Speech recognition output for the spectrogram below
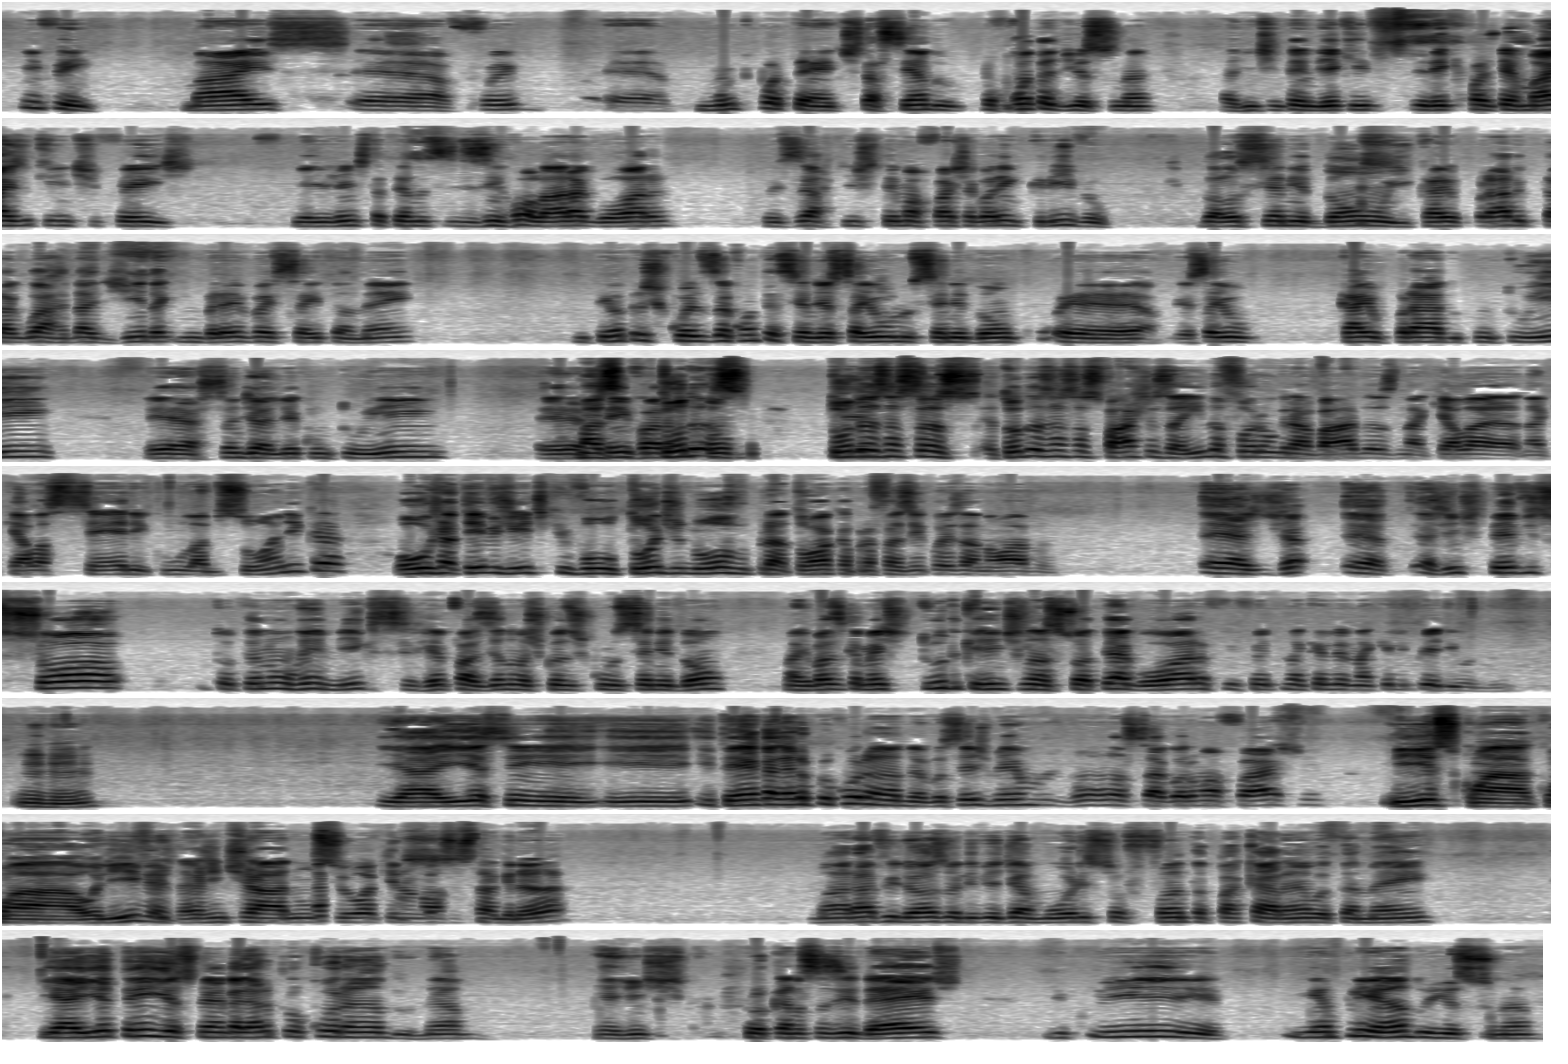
Enfim, mas é, foi é, muito potente. Está sendo por conta disso, né? A gente entender que teria que fazer mais do que a gente fez. E aí a gente está tendo se desenrolar agora. Esses artistas têm uma faixa agora incrível do Luciano Dom e Caio Prado, que está guardadinha, em breve vai sair também. E tem outras coisas acontecendo. Já saiu o Luciano Dom, é, já saiu Caio Prado com Twin, é, Sandy Alê com Twin. É, Mas todas, Todas essas, todas essas faixas ainda foram gravadas naquela, naquela série com Labsônica? Ou já teve gente que voltou de novo para a toca para fazer coisa nova? É, já, é, a gente teve só. Estou tendo um remix, refazendo umas coisas com o Senidon, mas basicamente tudo que a gente lançou até agora foi feito naquele, naquele período. Uhum. E aí, assim, e, e, tem a galera procurando, né? Vocês mesmos vão lançar agora uma faixa. Isso, com a, com a Olivia, a gente já anunciou aqui no nosso Instagram maravilhosa Olivia de Amores, sou fã pra caramba também. E aí tem isso, tem a galera procurando, né? E a gente trocando essas ideias e, e ampliando isso, né?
